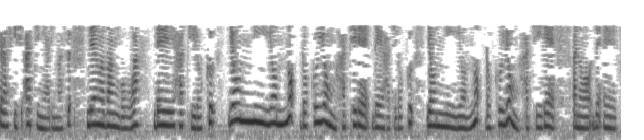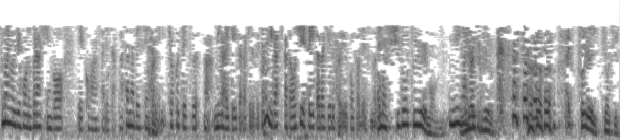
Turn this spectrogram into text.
倉敷市あっちにあります。電話番号は086-424-6480、086-424-6480、あの、で、えー、爪楊枝法のブラッシングを、えー、考案された渡辺先生に直接、はい、まあ、磨いていただけるというかね、磨き方を教えていただけるということですので。あんまり指導というよりも、磨いてくれる。それがいい、気持ちいい。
